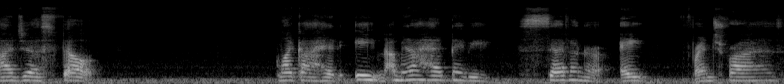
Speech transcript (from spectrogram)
I just felt like I had eaten. I mean, I had maybe seven or eight french fries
